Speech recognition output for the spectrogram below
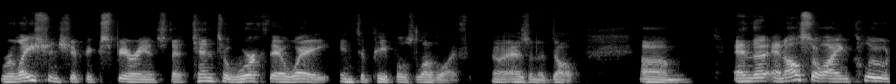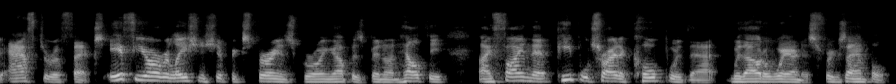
relationship experience that tend to work their way into people's love life uh, as an adult. Um, and the, and also I include after effects. If your relationship experience growing up has been unhealthy, I find that people try to cope with that without awareness. For example,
